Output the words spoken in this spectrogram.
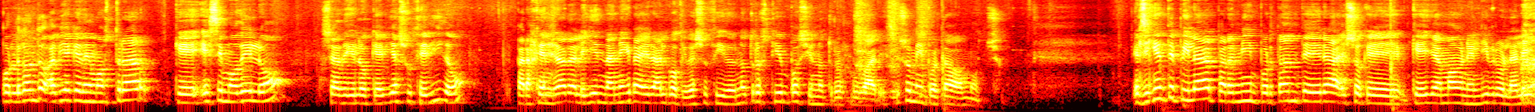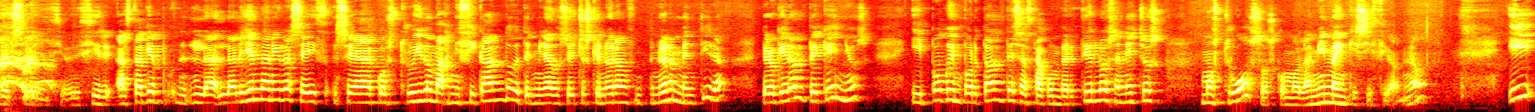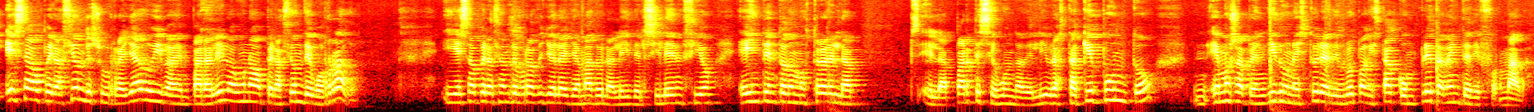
Por lo tanto, había que demostrar que ese modelo, o sea, de lo que había sucedido para generar la leyenda negra era algo que había sucedido en otros tiempos y en otros lugares. Eso me importaba mucho. El siguiente pilar para mí importante era eso que, he llamado en el libro la ley del silencio, es decir, hasta que la, leyenda negra se se ha, construido magnificando determinados hechos que no eran, no eran mentira, pero que eran pequeños y poco importantes hasta convertirlos en hechos monstruosos como la misma Inquisición. ¿no? Y esa operación de subrayado iba en paralelo a una operación de borrado. Y esa operación de borrado yo la he llamado la ley del silencio. He intentado mostrar en la en la parte segunda del libro, hasta qué punto hemos aprendido una historia de Europa que está completamente deformada.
